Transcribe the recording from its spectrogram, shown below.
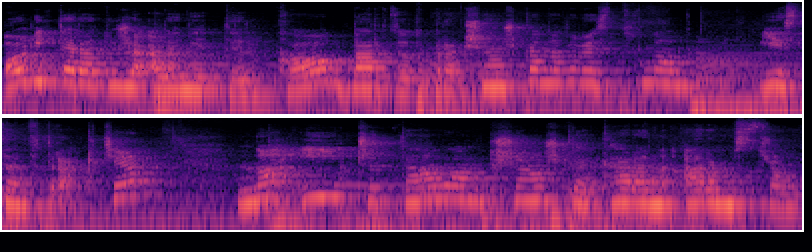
o literaturze, ale nie tylko. Bardzo dobra książka, natomiast no, jestem w trakcie. No i czytałam książkę Karen Armstrong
